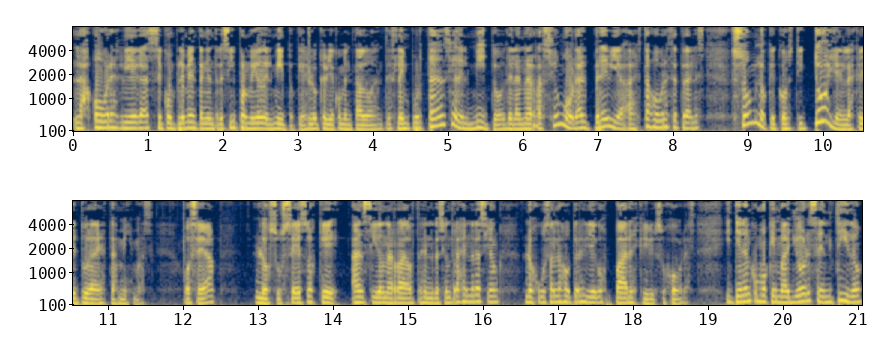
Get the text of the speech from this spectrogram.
las obras griegas se complementan entre sí por medio del mito, que es lo que había comentado antes. La importancia del mito, de la narración oral previa a estas obras teatrales, son lo que constituyen la escritura de estas mismas. O sea, los sucesos que han sido narrados tras generación tras generación los usan los autores griegos para escribir sus obras y tienen como que mayor sentido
